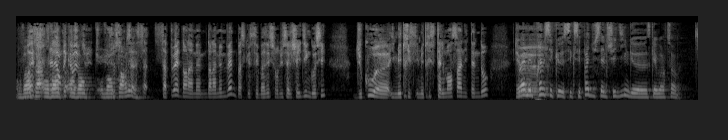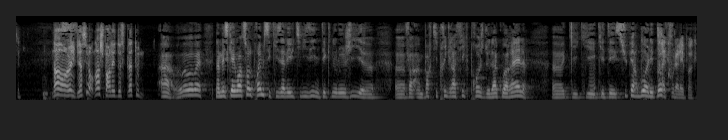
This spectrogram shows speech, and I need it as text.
On va Ouais, en, on va mais on même, va en, on va je parler. Ça, ça, ça peut être dans la même dans la même veine parce que c'est basé sur du cel shading aussi. Du coup, euh, ils maîtrisent ils maîtrisent tellement ça Nintendo. Que- ouais, mais le problème c'est que c'est que c'est pas du cel shading euh, Skyward Sword. Non, non, oui, bien sûr. Non, je parlais de Splatoon. Ah ouais ouais ouais ouais. Non mais Skyward Sword, le problème c'est qu'ils avaient utilisé une technologie, euh, euh, enfin un parti pris graphique proche de l'aquarelle, euh, qui qui, qui était super beau à l'époque. Très cool à l'époque.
